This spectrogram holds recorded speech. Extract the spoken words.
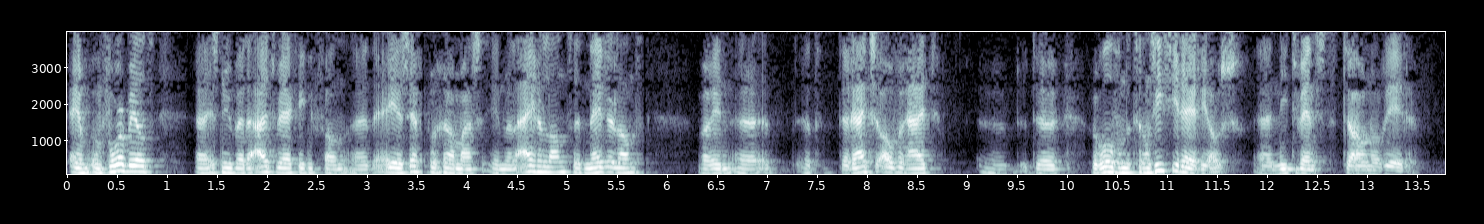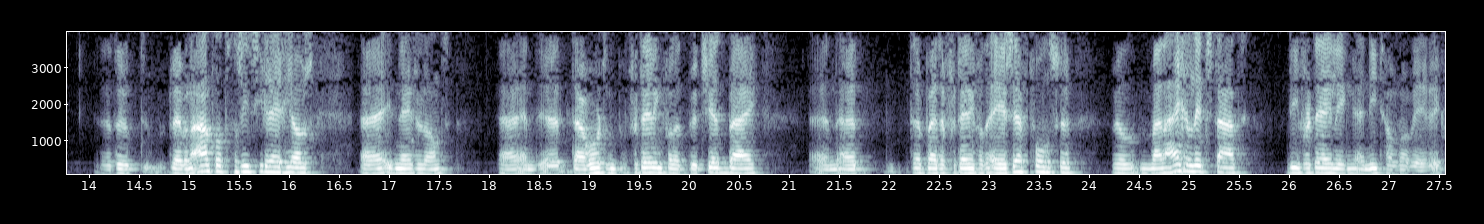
Een, voorbeeld is nu bij de uitwerking van de ESF-programma's in mijn eigen land, Nederland waarin het, de Rijksoverheid de rol van de transitieregio's niet wenst te honoreren. we hebben een aantal transitieregio's in Nederland en daar hoort een verdeling van het budget bij. En bij de verdeling van de ESF-fondsen wil mijn eigen lidstaat die verdeling niet honoreren. Ik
